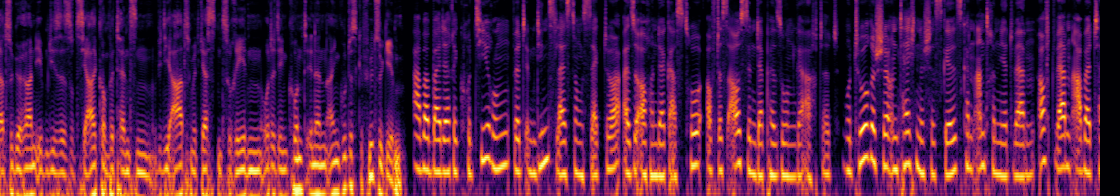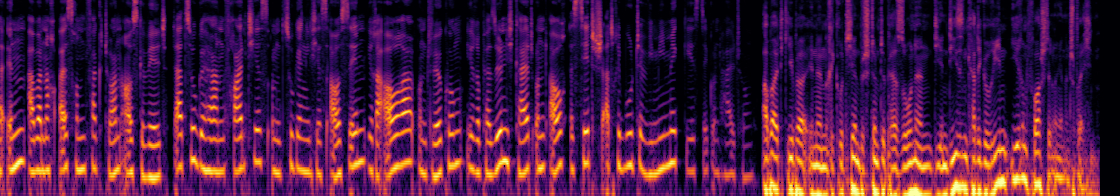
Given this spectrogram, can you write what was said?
Dazu gehören eben diese Sozialkompetenzen, wie die Art, mit Gästen zu reden oder den KundInnen ein gutes Gefühl zu geben. Aber bei der Rekrutierung wird im Dienstleistungssektor, also auch in der Gastro, auf das Aussehen der Person geachtet. Motorische und technische Skills können antrainiert werden. Oft werden ArbeiterInnen aber nach äußeren Faktoren ausgewählt. Dazu gehören freundliches und zugängliches Aussehen, ihre Aura und Wirkung, ihre Persönlichkeit und auch ästhetische Attribute wie Mimik, Gestik und Haltung. ArbeitgeberInnen rekrutieren bestimmte Personen, die in diesen Kategorien ihren Vorstellungen entsprechen.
